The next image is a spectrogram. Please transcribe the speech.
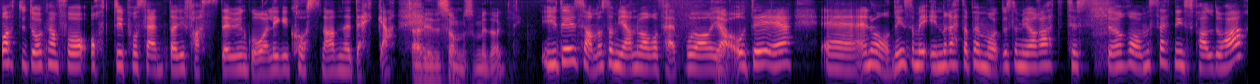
og at du da kan få 80% av de faste uunngåelige kostnadene dekka. Er det det samme som i dag? Det er det samme som januar og februar, ja. Og det er eh, en ordning som er innretta på en måte som gjør at til større omsetningsfall du har,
